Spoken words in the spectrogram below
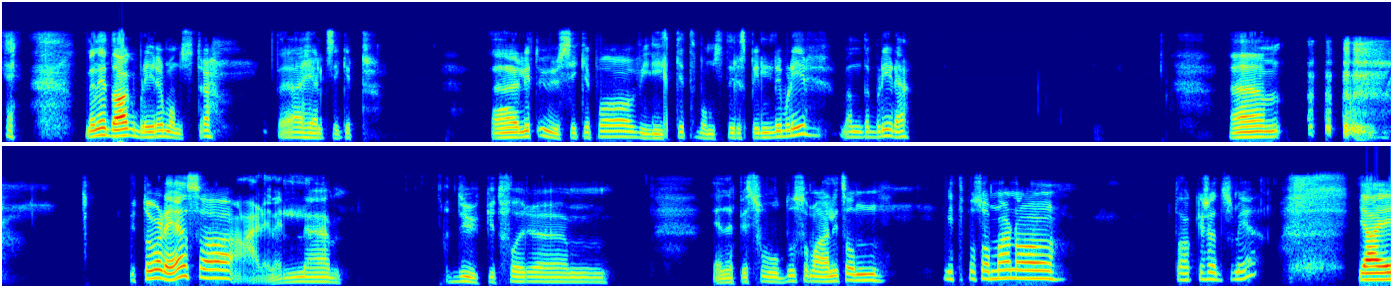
Men i dag blir det monstre. Det er helt sikkert. Jeg er litt usikker på hvilket monsterspill det blir, men det blir det. Um, utover det så er det vel uh, duket for um, en episode som er litt sånn midt på sommeren, og det har ikke skjedd så mye. Jeg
